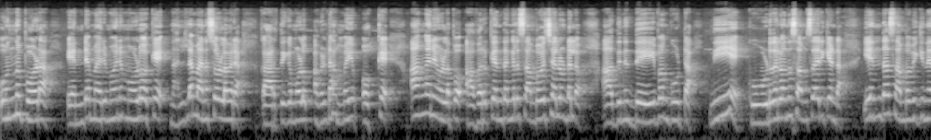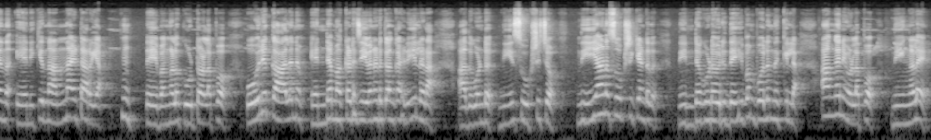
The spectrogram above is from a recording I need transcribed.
ഒന്ന് പോടാ. എന്റെ മരുമോനും മോളും ഒക്കെ നല്ല മനസ്സുള്ളവരാ. കാർത്തിക മോളും അവളുടെ അമ്മയും ഒക്കെ. അങ്ങനെയുള്ളപ്പോൾ അവർക്ക് എന്തെങ്കിലും സംഭവിച്ചാലുണ്ടല്ലോ? അതിന് ദൈവം കൂട്ട. നീയെ കൂടുതലൊന്നും സംസാരിക്കണ്ട. എന്താ സംഭവിക്കുന്നതെന്ന് എനിക്ക് നന്നായിട്ട് അറിയാം ദൈവങ്ങൾ കൂട്ടുള്ളപ്പോൾ ഒരു കാലനും എന്റെ മക്കളുടെ ജീവനെടുക്കാൻ കഴിയില്ലടാ. അതുകൊണ്ട് നീ സൂക്ഷിച്ചോ. നീയാണ് സൂക്ഷിക്കേണ്ടത്. നിന്റെ കൂടെ ഒരു ദൈവം പോലും നിൽക്കില്ല അങ്ങനെയുള്ളപ്പോൾ നിങ്ങളെ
